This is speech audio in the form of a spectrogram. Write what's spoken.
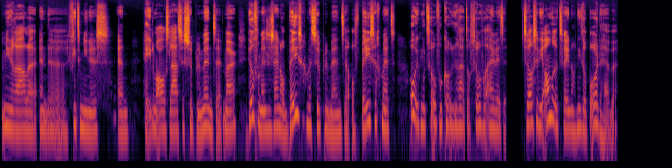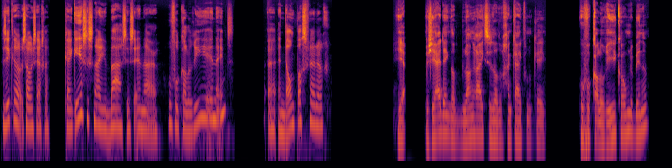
mineralen en de vitamines en helemaal als laatste supplementen. Maar heel veel mensen zijn al bezig met supplementen of bezig met, oh ik moet zoveel koolhydraten of zoveel eiwitten. Terwijl ze die andere twee nog niet op orde hebben. Dus ik zou- zeggen, kijk eerst eens naar je basis en naar hoeveel calorieën je inneemt. Eh, en dan pas verder. Dus jij denkt dat het belangrijkste is dat we gaan kijken van oké, hoeveel calorieën komen er binnen.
